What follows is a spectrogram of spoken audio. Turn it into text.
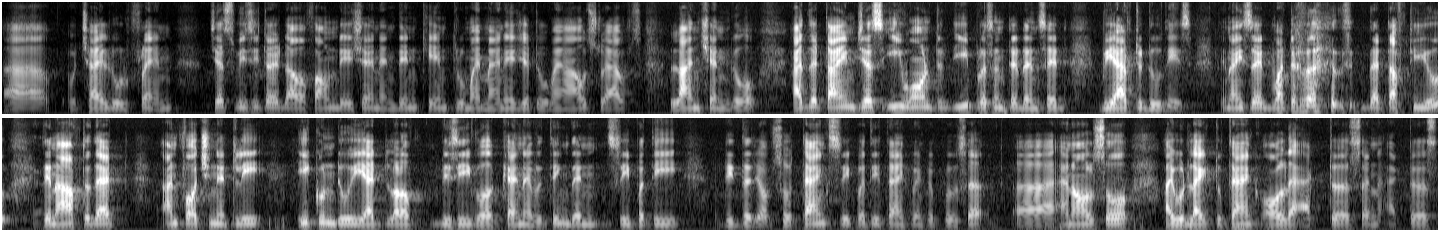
uh, childhood friend just visited our foundation and then came through my manager to my house to have lunch and go. At the time, just he wanted, he presented and said, we have to do this. Then I said, whatever, that's up to you. Then after that, unfortunately, he couldn't do, he had a lot of busy work and everything. Then Sripathy did the job. So thanks Sripathy, thank Venkat sir. Uh, and also, I would like to thank all the actors and actors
